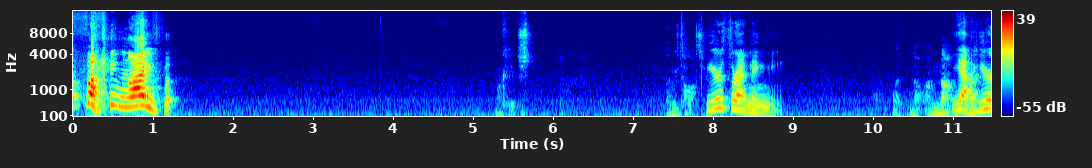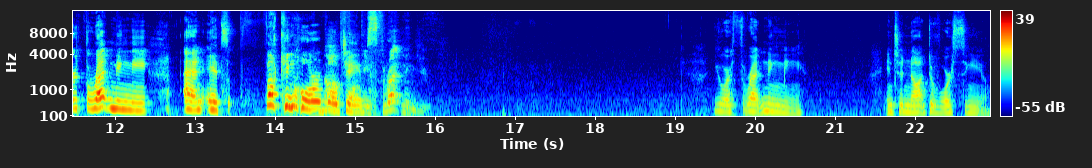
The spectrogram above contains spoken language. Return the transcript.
a fucking life. you? Okay, just let me talk to you. You're threatening me. What? No, I'm not. Yeah, you're threatening me, and it's fucking horrible, I'm not fucking James. threatening you. You are threatening me into not divorcing you.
